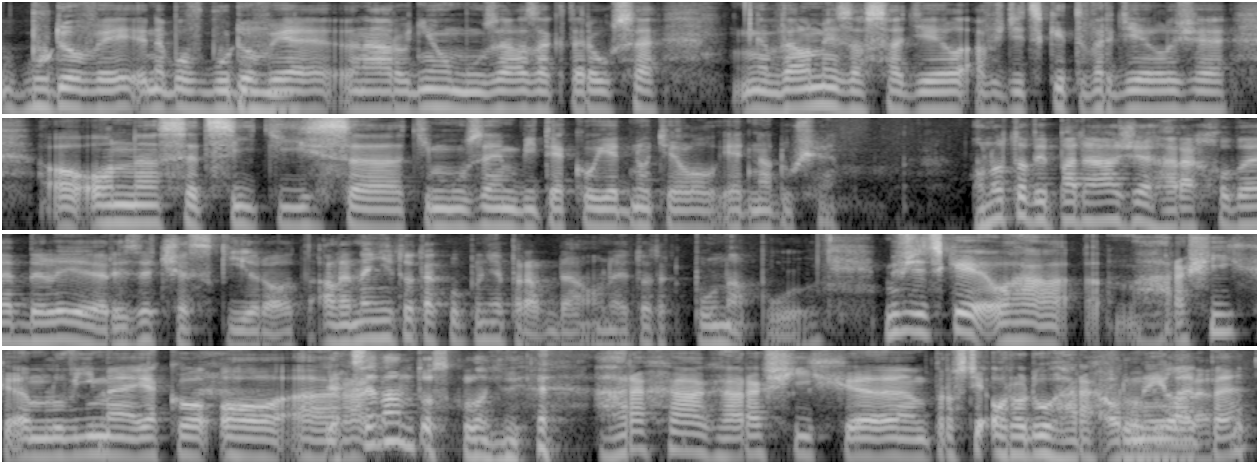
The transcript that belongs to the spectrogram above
budovy nebo v budově hmm. Národního muzea, za kterou se velmi zasadil a vždycky tvrdil, že on se cítí s tím muzeem být jako jedno tělo, jedna duše. Ono to vypadá, že Harachové byli ryze český rod, ale není to tak úplně pravda. Ono je to tak půl na půl. My vždycky o Haraších mluvíme jako o... Eh, Jak se vám to skloňuje? Harachách, Haraších, eh, prostě o rodu Harachu o rodu nejlépe. Harachu.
